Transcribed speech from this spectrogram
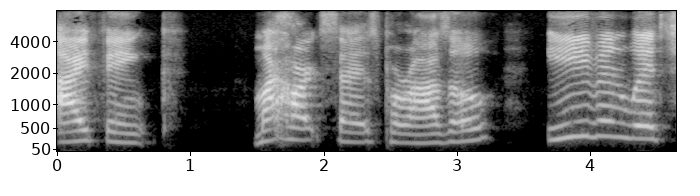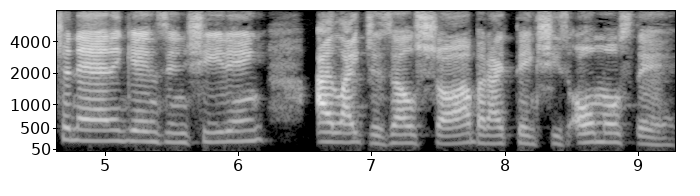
I think my heart says Purrazzo. Even with shenanigans and cheating, I like Gisele Shaw, but I think she's almost there.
